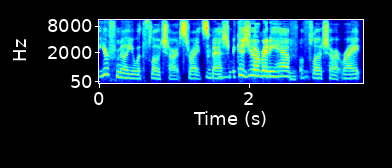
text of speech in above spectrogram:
you're familiar with flow charts right sebastian? Mm-hmm. because you already have a mm-hmm. flow chart right?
